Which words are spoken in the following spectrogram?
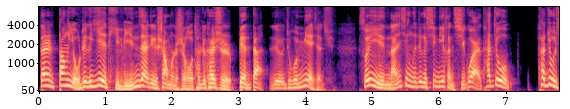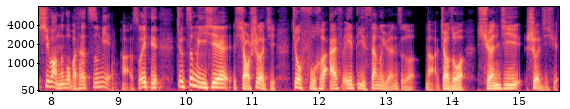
但是当有这个液体淋在这个上面的时候，它就开始变淡，就就会灭下去。所以男性的这个心理很奇怪，他就他就希望能够把它滋灭啊。所以就这么一些小设计，就符合 FAD 三个原则啊，叫做玄机设计学。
